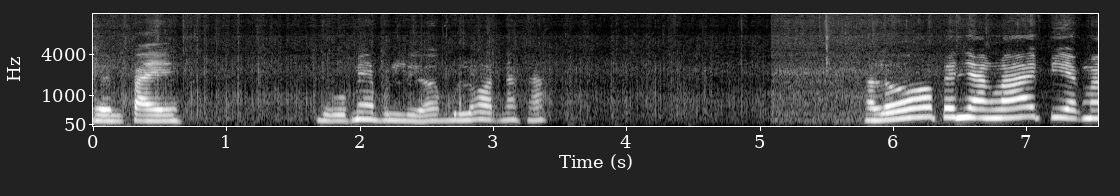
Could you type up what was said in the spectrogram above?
เดินไปดูแม่บุญเหลือบุญรอดนะคะ ฮัลโหล เป็นอย่างไร เปียกไหม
